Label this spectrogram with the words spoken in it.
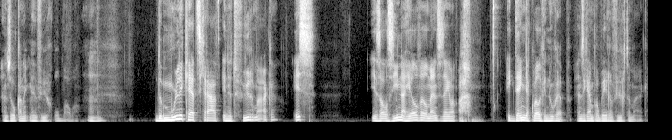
En zo kan ik mijn vuur opbouwen. De moeilijkheidsgraad in het vuur maken is... Je zal zien dat heel veel mensen zeggen van... Ah, ik denk dat ik wel genoeg heb. En ze gaan proberen vuur te maken.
